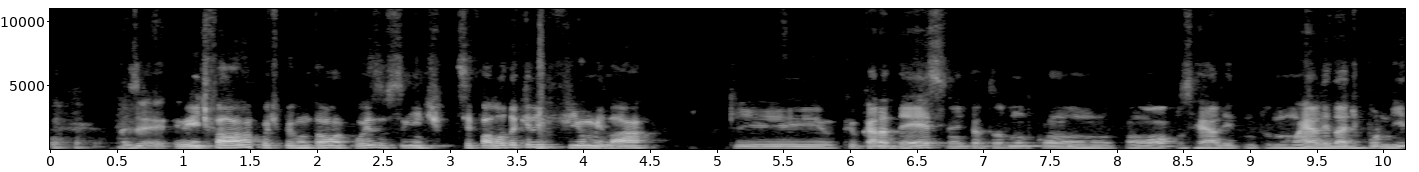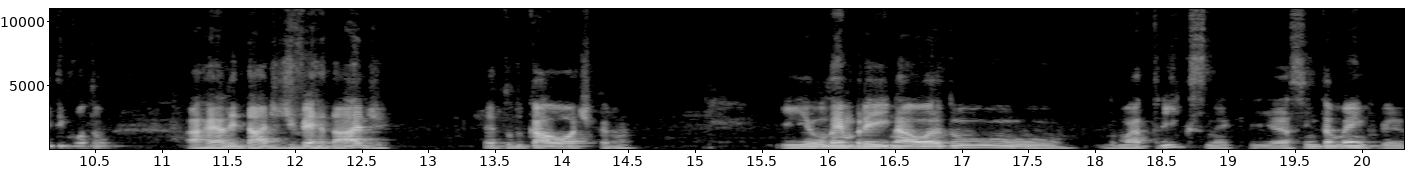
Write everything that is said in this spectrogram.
Mas eu ia te falar uma coisa, te perguntar uma coisa, é o seguinte, você falou daquele filme lá, que, que o cara desce, né? Tá todo mundo com, com óculos, reali, numa realidade bonita, enquanto a realidade de verdade é tudo caótica, né? E eu lembrei na hora do, do Matrix, né? Que é assim também, porque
